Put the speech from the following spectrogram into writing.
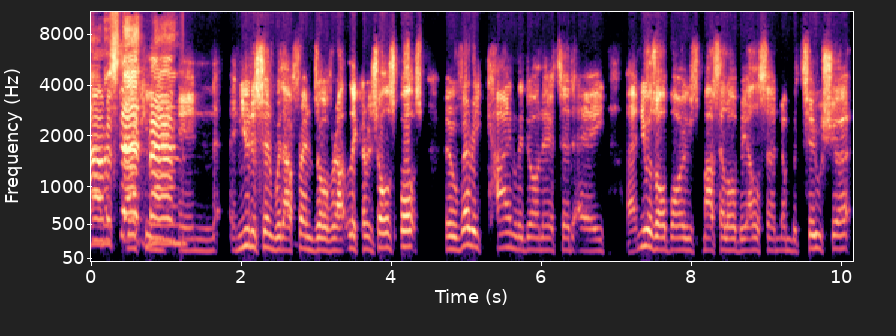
I'm working man. in in unison with our friends over at Licorice All Sports, who very kindly donated a, a Newell's Old Boys Marcelo Bielsa number two shirt.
